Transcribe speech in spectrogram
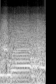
Yeah.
